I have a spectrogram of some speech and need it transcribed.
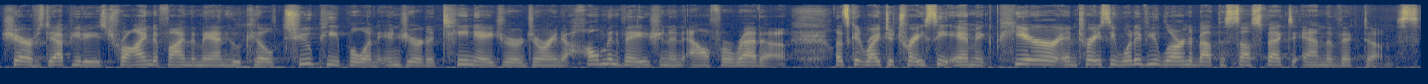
Sheriff's deputies trying to find the man who killed two people and injured a teenager during a home invasion in Alpharetta. Let's get right to Tracy Amick Peer. And Tracy, what have you learned about the suspect and the victims?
